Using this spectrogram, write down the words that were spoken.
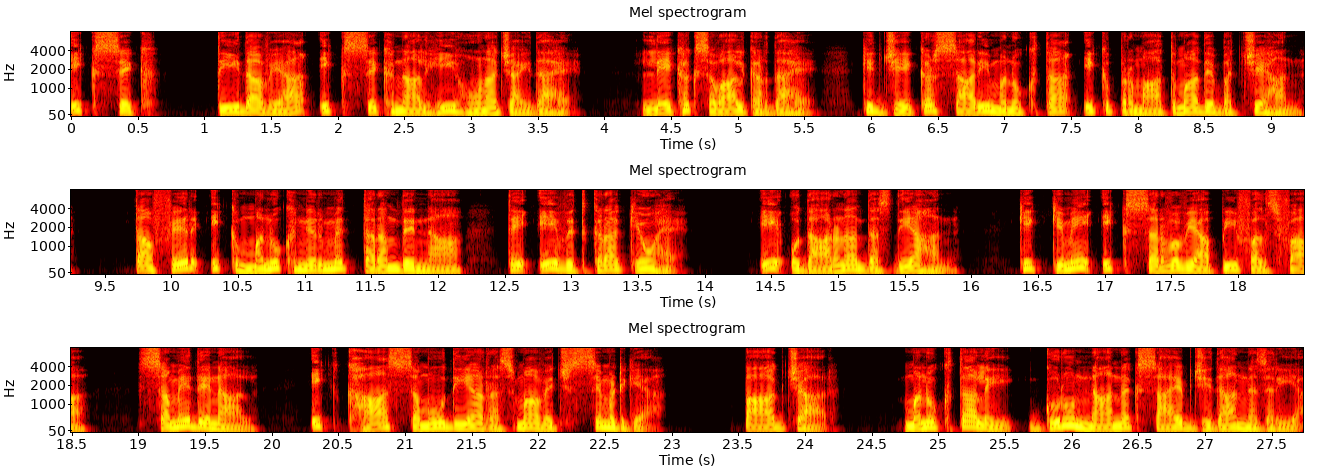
ਇੱਕ ਸਿੱਖ ਧੀ ਦਾ ਵਿਆਹ ਇੱਕ ਸਿੱਖ ਨਾਲ ਹੀ ਹੋਣਾ ਚਾਹੀਦਾ ਹੈ। ਲੇਖਕ ਸਵਾਲ ਕਰਦਾ ਹੈ ਕਿ ਜੇਕਰ ਸਾਰੀ ਮਨੁੱਖਤਾ ਇੱਕ ਪ੍ਰਮਾਤਮਾ ਦੇ ਬੱਚੇ ਹਨ, ਤਾਂ ਫਿਰ ਇੱਕ ਮਨੁੱਖ ਨਿਰਮਿਤ ਧਰਮ ਦੇ ਨਾਂ ਤੇ ਇਹ ਵਿਤਕਰਾ ਕਿਉਂ ਹੈ? ਇਹ ਉਦਾਹਰਣਾਂ ਦੱਸਦੀਆਂ ਹਨ ਕਿ ਕਿਵੇਂ ਇੱਕ ਸਰਵਵਿਆਪੀ ਫਲਸਫਾ ਸਮੇਂ ਦੇ ਨਾਲ ਇੱਕ ਖਾਸ ਸਮੂਹ ਦੀਆਂ ਰਸਮਾਂ ਵਿੱਚ ਸਿਮਟ ਗਿਆ। ਭਾਗ 4 ਮਨੁੱਖਤਾ ਲਈ ਗੁਰੂ ਨਾਨਕ ਸਾਹਿਬ ਜੀ ਦਾ ਨਜ਼ਰੀਆ।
